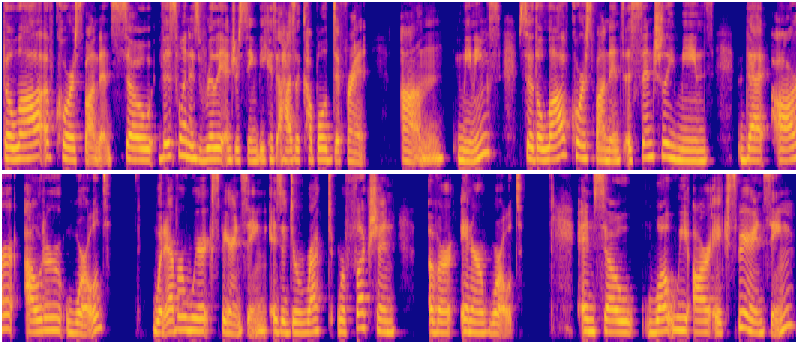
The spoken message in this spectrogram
The law of correspondence. So this one is really interesting because it has a couple different um, meanings. So the law of correspondence essentially means that our outer world, whatever we're experiencing, is a direct reflection of our inner world. And so what we are experiencing,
